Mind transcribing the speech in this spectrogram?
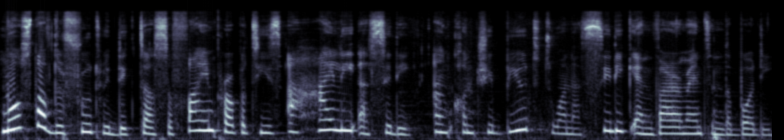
Most of the fruit with detoxifying properties are highly acidic and contribute to an acidic environment in the body,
